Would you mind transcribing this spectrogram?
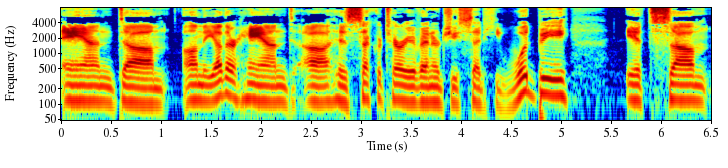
And um, on the other hand, uh, his Secretary of Energy said he would be. It's um,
